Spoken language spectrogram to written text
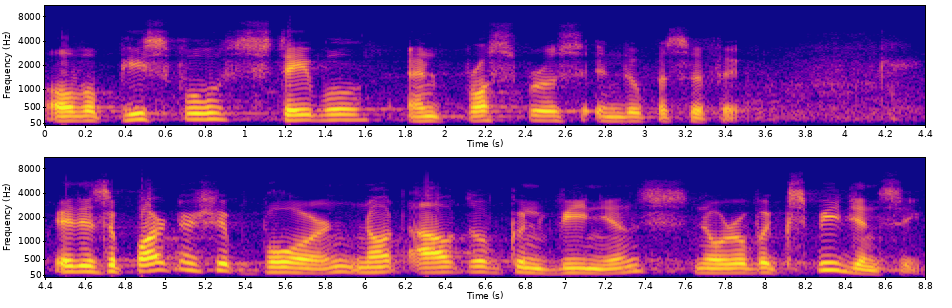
of a peaceful, stable, and prosperous Indo Pacific. It is a partnership born not out of convenience nor of expediency,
